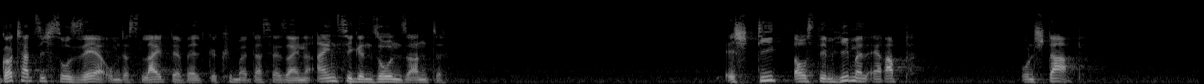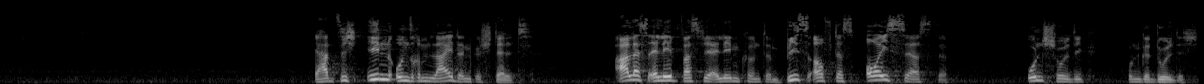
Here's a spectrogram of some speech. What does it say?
Gott hat sich so sehr um das Leid der Welt gekümmert, dass er seinen einzigen Sohn sandte. Er stieg aus dem Himmel herab und starb. Er hat sich in unserem Leiden gestellt. Alles erlebt, was wir erleben konnten, bis auf das Äußerste. Unschuldig und geduldig.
